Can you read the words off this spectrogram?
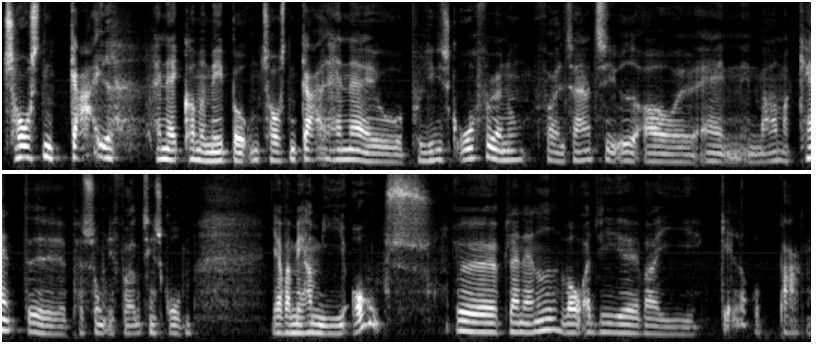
Torsten Geil, han er ikke kommet med i bogen. Torsten Geil, han er jo politisk ordfører nu for Alternativet, og øh, er en, en meget markant øh, person i Folketingsgruppen. Jeg var med ham i Aarhus, øh, blandt andet, hvor at vi øh, var i Gellerup-parken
